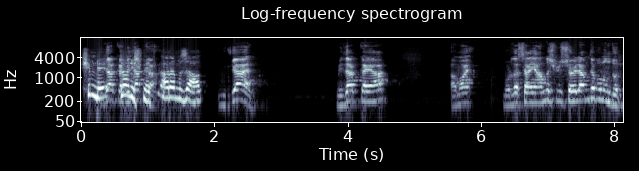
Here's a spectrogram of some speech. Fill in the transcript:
Şimdi Bir dakika, dön bir İsmet aramıza al. Güzel. Bir dakika ya. Ama burada sen yanlış bir söylemde bulundun.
